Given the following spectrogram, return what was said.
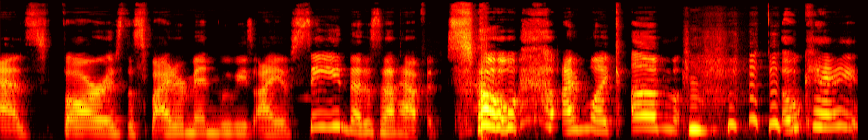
as far as the spider-man movies i have seen that has not happened so i'm like um okay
